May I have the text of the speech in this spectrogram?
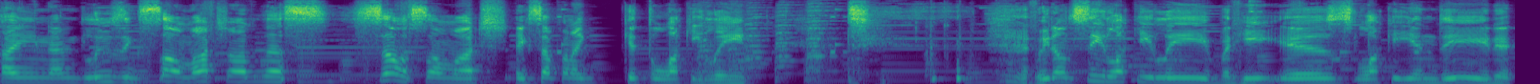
I mean, I'm losing so much on this. So, so much. Except when I get the Lucky Lee. we don't see Lucky Lee, but he is lucky indeed.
